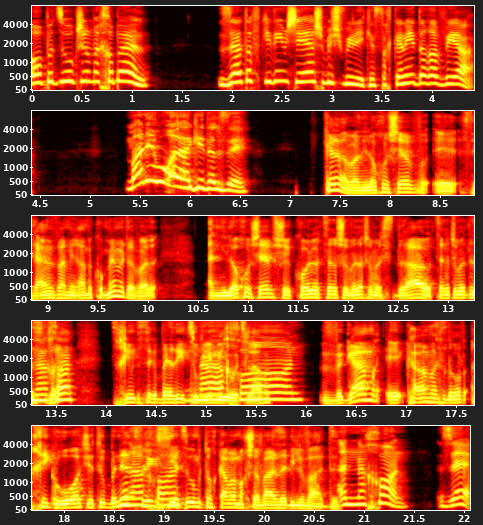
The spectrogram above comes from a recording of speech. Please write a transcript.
או בת זוג של מחבל. זה התפקידים שיש בשבילי כשחקנית ערבייה. מה אני אמורה להגיד על זה? כן אבל אני לא חושב אה, סליחה אם זו אמירה מקוממת אבל אני לא חושב שכל יוצר שעובד עכשיו על סדרה או יוצרת שעובדת על נכון. סדרה צריכים להתעסק באיזה ייצוגים יהיו אצלם נכון, וגם אה, כמה מהסדרות הכי גרועות שיצאו בנטפליקס נכון. יצאו מתוך קו המחשבה הזה בלבד נכון. זה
